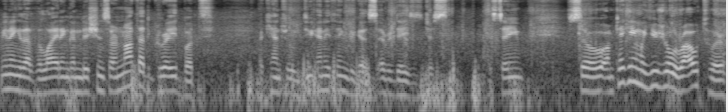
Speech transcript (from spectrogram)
meaning that the lighting conditions are not that great, but I can't really do anything because every day is just the same. So I'm taking my usual route where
